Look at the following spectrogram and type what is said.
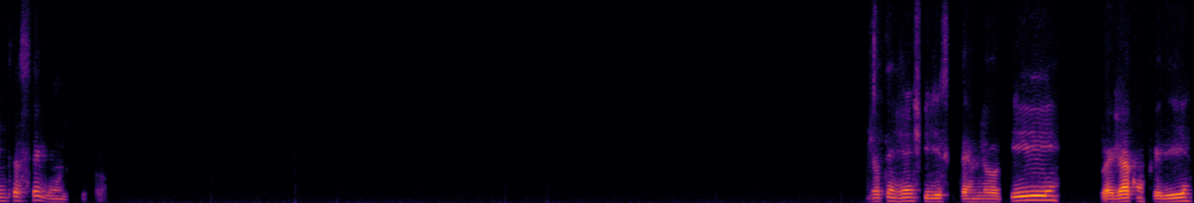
Trinta segundos, pessoal. Já tem gente que disse que terminou aqui. Vai já conferir.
